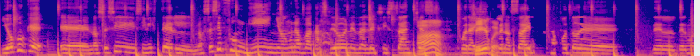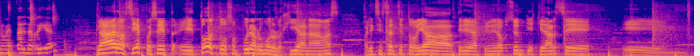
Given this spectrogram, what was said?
Y ojo que, eh, no sé si, si viste el, no sé si fue un guiño, unas vacaciones de Alexis Sánchez ah, por ahí en pues. Buenos Aires, una foto de, del, Monumental de River. Claro, así es, pues eh, todo esto son pura rumorología nada más. Alexis Sánchez todavía tiene la primera opción que es quedarse eh,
